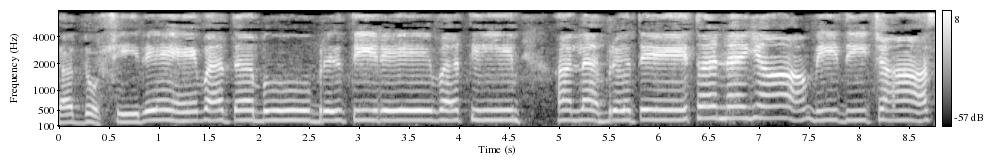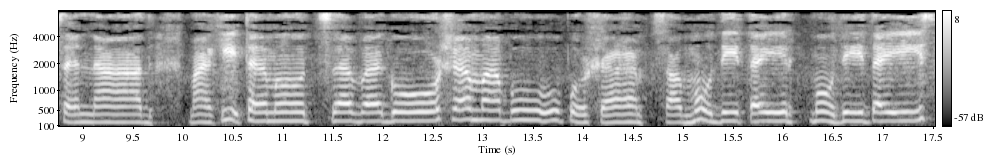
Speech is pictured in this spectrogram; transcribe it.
ददुषिरेवत भूभृतिरेवती अलभृते तनया विधि चासनाद् महितमुत्सवघोषमभूपुष समुदितैर्मुदितैः स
